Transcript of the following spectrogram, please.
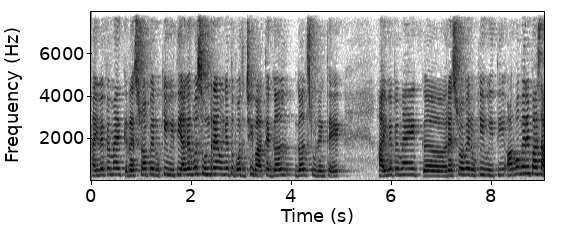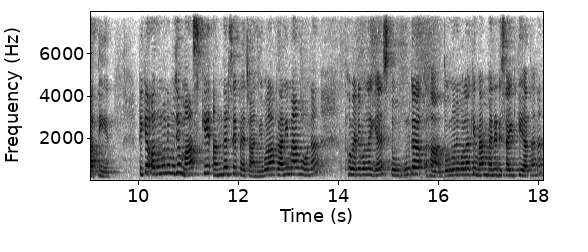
हाईवे पे मैं रेस्टोरेंट पे रुकी हुई थी। अगर वो सुन रहे होंगे तो बहुत अच्छी बात है। गर्ल गर्ल स्टूडेंट थे हाईवे पे मैं एक रेस्टोरेंट पे रुकी हुई थी और वो मेरे पास आती हैं। ठीक है? और उन्होंने मुझे मास्क के अंदर से पहचान लिया। बोला आप रानी मैम हो ना? तो मैंने बोला यस तो उनका हाँ तो उन्होंने बोला कि मैम मैंने डिसाइड किया था ना।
